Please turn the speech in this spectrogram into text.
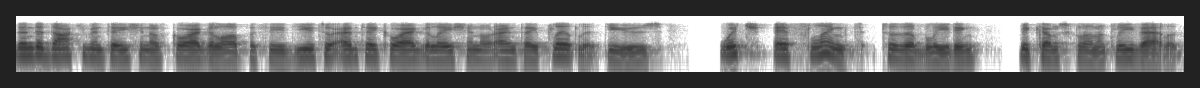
then the documentation of coagulopathy due to anticoagulation or antiplatelet use, which, if linked to the bleeding, becomes clinically valid.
